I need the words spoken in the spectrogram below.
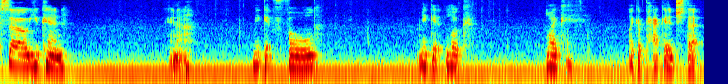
So you can kind of make it fold make it look like like a package that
